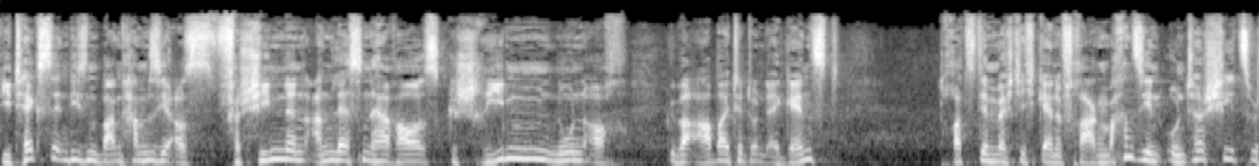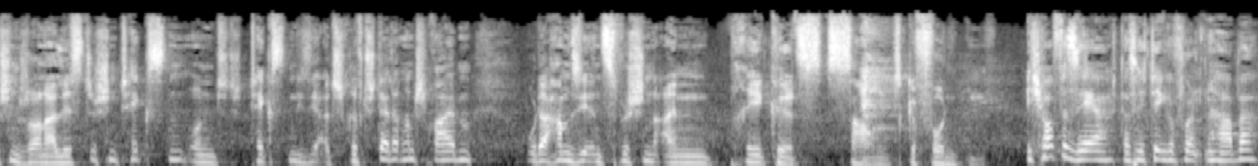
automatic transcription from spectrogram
Die Texte in diesem Band haben Sie aus verschiedenen Anlässen heraus geschrieben, nun auch überarbeitet und ergänzt. Trotzdem möchte ich gerne fragen, machen Sie einen Unterschied zwischen journalistischen Texten und Texten, die Sie als Schriftstellerin schreiben? Oder haben Sie inzwischen einen Prekels-Sound gefunden? Ich hoffe sehr, dass ich den gefunden habe.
